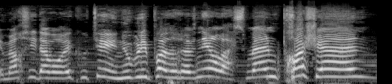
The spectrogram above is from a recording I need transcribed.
Et merci d'avoir écouté et n'oublie pas de revenir la semaine prochaine!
